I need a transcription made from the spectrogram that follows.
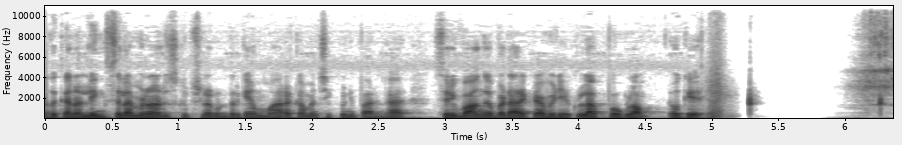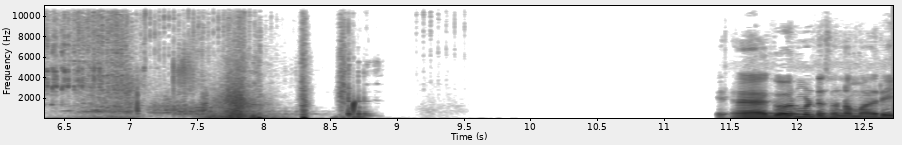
அதுக்கான லிங்க்ஸ் எல்லாமே நான் டிஸ்கிரிப்ஷனில் கொடுத்துருக்கேன். மறக்காமல் செக் பண்ணி பாருங்கள் சரி வாங்க இப்போ டேரெக்டாக வீடியோக்குள்ளே போகலாம். ஓகே கவர்மெண்ட்டு சொன்ன மாதிரி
